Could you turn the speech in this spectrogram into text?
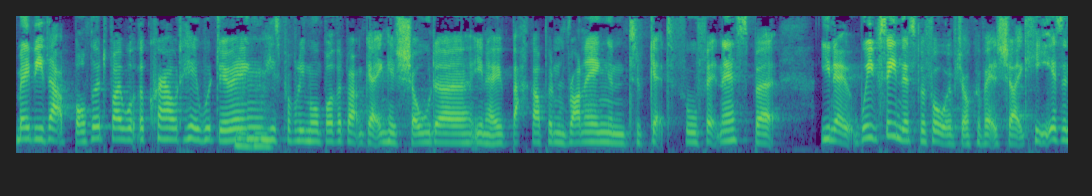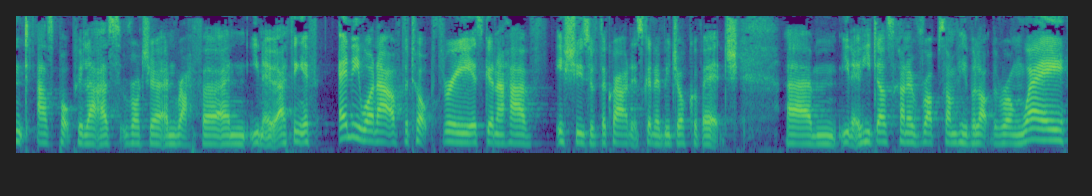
maybe that bothered by what the crowd here were doing. He's probably more bothered about getting his shoulder, you know, back up and running and to get to full fitness. But you know, we've seen this before with Djokovic. Like he isn't as popular as Roger and Rafa, and you know, I think if anyone out of the top three is going to have issues with the crowd, it's going to be Djokovic. Um, you know, he does kind of rub some people up the wrong way.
